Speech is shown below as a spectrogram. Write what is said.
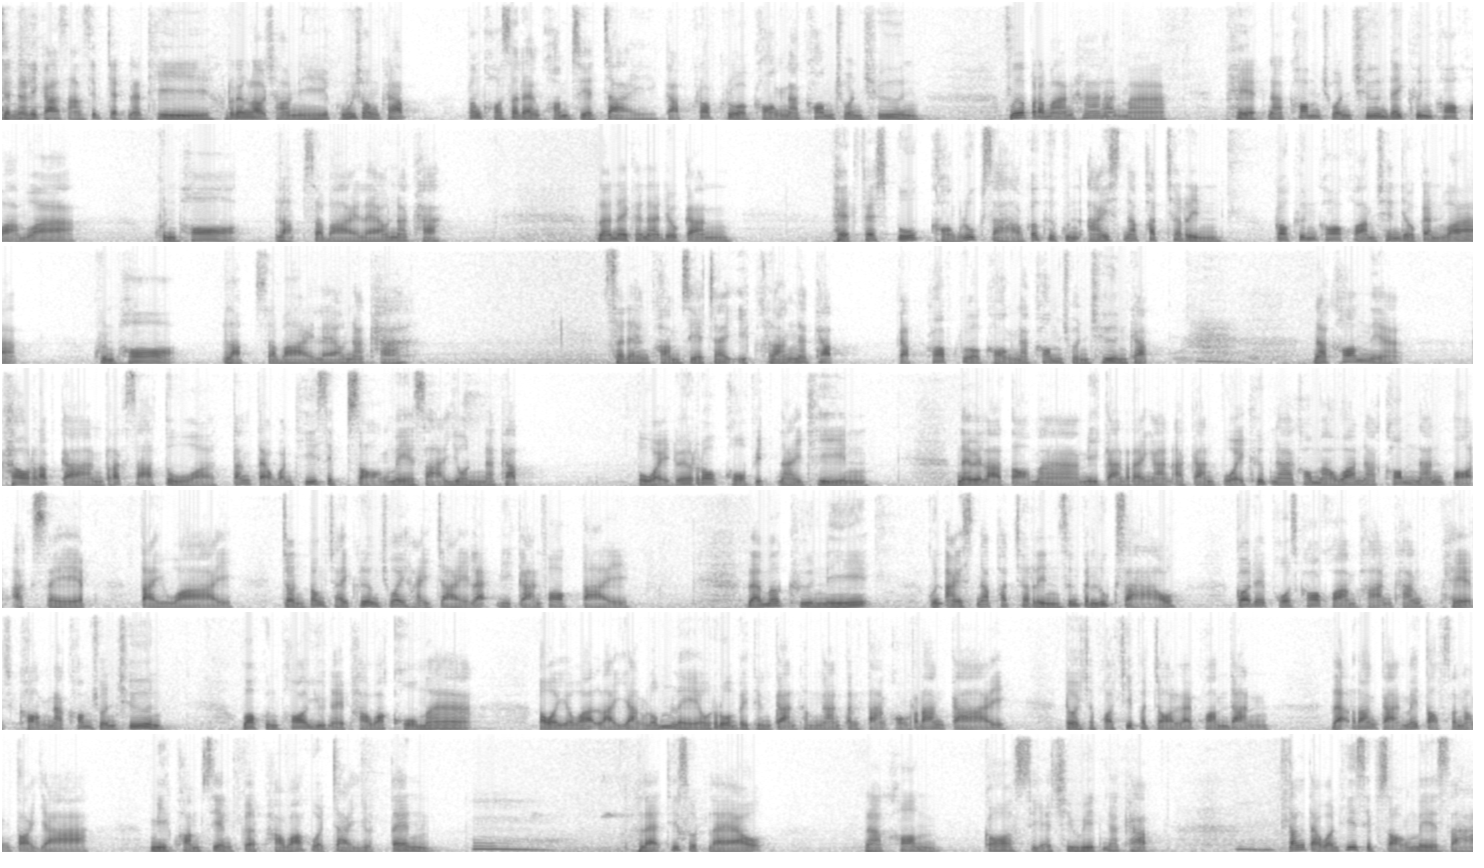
7นาฬิกา37 นาที เรื่องเราเช้านี้คุณผู้ชมครับ ต้องขอแสดงความเสียใจกับครอบครัวของนักคอมชวนชื่น เมื่อประมาณ5นันมา เพจนักคอมชวนชื่นได้ขึ้นข้อความว่า คุณพ่อหลับสบายแล้วนะคะ และในขณะเดียวกันเพจ Facebook ของลูกสาวก็คือคุณไอซ์นภัชริน ก็ขึ้นข้อความเช่นเดียวกันว่า คุณพ่อหลับสบายแล้วนะคะ แสดงความเสียใจอีกครั้งนะครับ กับครอบครัวของนักคอมชวนชื่นครับนักคอมเนี่ยเข้ารับการรักษาตัวตั้งแต่วันที่ 12 เมษายนนะครับ ป่วยด้วยโรคโควิด -19 ในเวลาต่อมามีการรายงานอาการป่วยคืบหน้าเข้ามาว่านักคอมนั้นปอดอักเสบ ไตวาย จนต้องใช้เครื่องช่วยหายใจและมีการฟอกไต และเมื่อคืนนี้คุณไอซ์นภัชรินซึ่งเป็นลูกสาว ก็ได้โพสต์ข้อความผ่านทางเพจของนักคอมชวนชื่น ว่าคุณพ่ออยู่ในภาวะโคม่าอวัยวะหลายอย่างล้มเหลว รวมไปถึงการทำงานต่างๆ ของร่างกาย โดยเฉพาะชีพจรและความดัน และร่างกายไม่ตอบสนองต่อยา มีความเสี่ยงเกิดภาวะหัวใจหยุดเต้น และที่สุดแล้วนาคอมก็เสียชีวิตนะครับ ตั้งแต่วันที่ 12 เมษา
